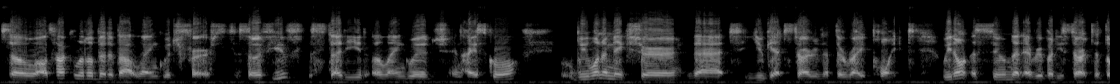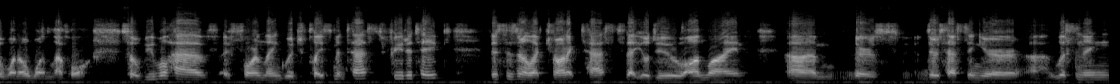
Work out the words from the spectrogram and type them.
So I'll talk a little bit about language first. So if you've studied a language in high school, we want to make sure that you get started at the right point. We don't assume that everybody starts at the 101 level. So we will have a foreign language placement test for you to take. This is an electronic test that you'll do online. Um, there's they're testing your uh, listening,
